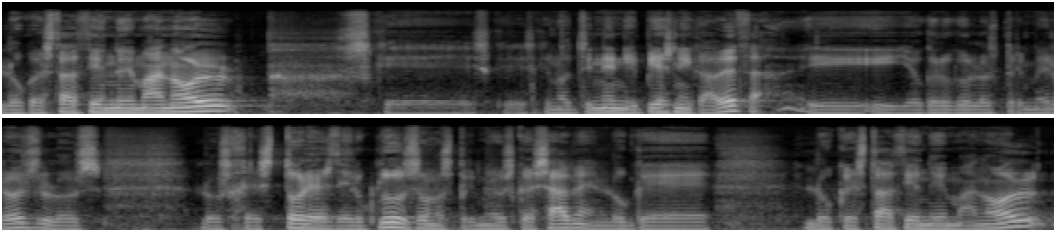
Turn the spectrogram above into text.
lo que está haciendo Imanol, es que, es que, es que no tiene ni pies ni cabeza. Y, yo creo que los primeros, los, los, gestores del club, son los primeros que saben lo que, lo que está haciendo Imanol,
